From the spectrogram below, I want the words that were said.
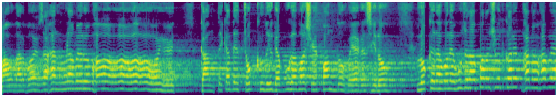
মাওলার ভয় জাহান নামের ভয়। কানতে কাঁদে চক্ষু দুইটা বুড়া বসে হয়ে গেছিল। লোকেরা বলে, হুজুরা শোধ করে ভালো হবে।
